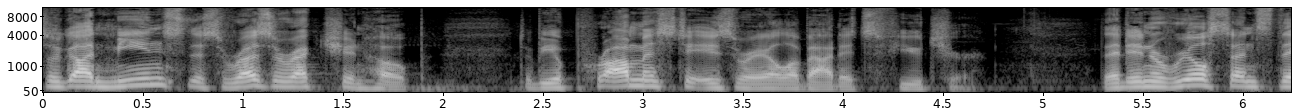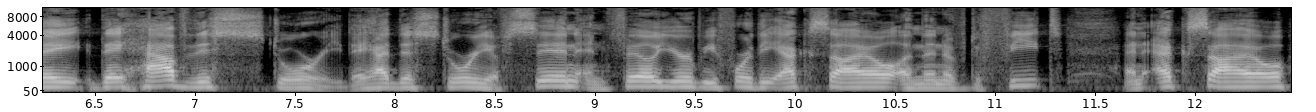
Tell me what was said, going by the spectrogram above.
So God means this resurrection hope to be a promise to Israel about its future. That in a real sense, they, they have this story. They had this story of sin and failure before the exile, and then of defeat and exile.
